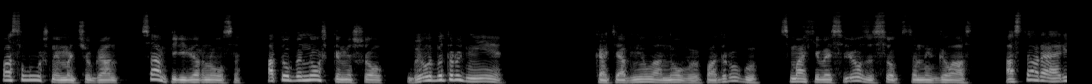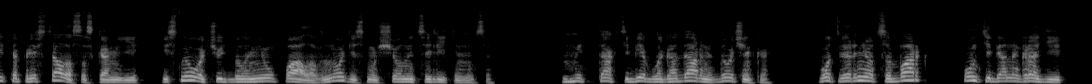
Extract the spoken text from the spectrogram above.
Послушный мальчуган, сам перевернулся, а то бы ножками шел, было бы труднее. Катя обняла новую подругу, смахивая слезы собственных глаз, а старая Арита привстала со скамьи и снова чуть было не упала в ноги смущенной целительницы. «Мы так тебе благодарны, доченька. Вот вернется Барк, он тебя наградит.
